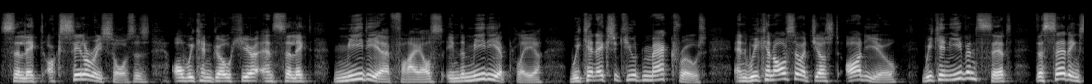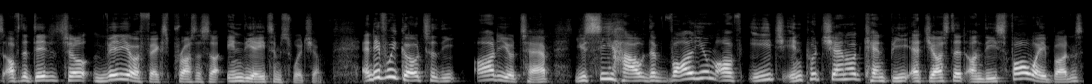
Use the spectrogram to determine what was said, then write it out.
select auxiliary sources, or we can go here and select media files in the media player. We can execute macros, and we can also adjust audio. We can even set the settings of the digital video effects processor in the ATEM switcher. And if we go to the audio tab, you see how the volume of each input channel can be adjusted on these four-way buttons.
